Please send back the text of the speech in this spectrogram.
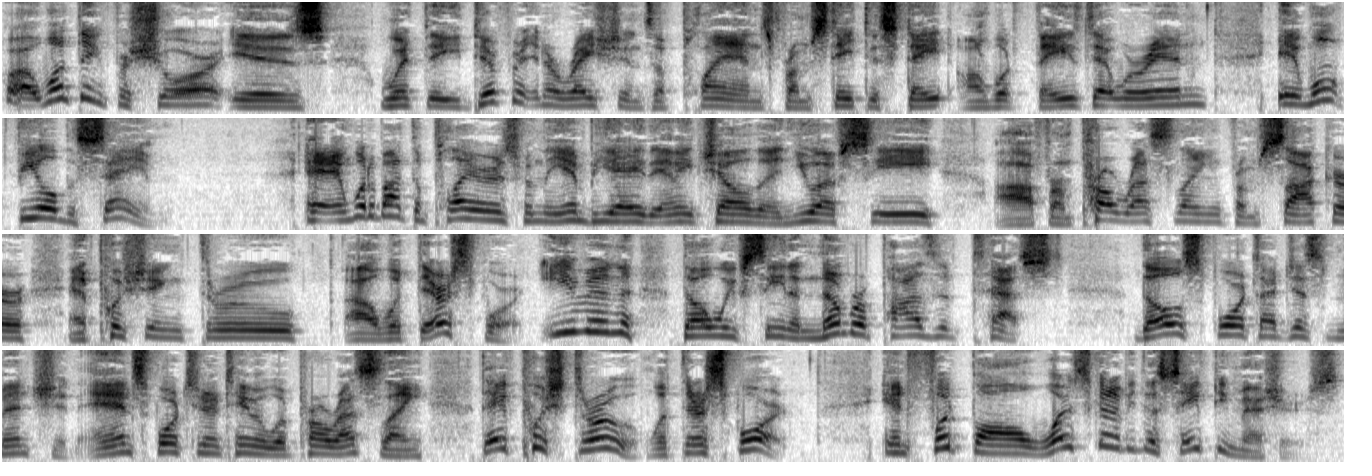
Well, one thing for sure is with the different iterations of plans from state to state on what phase that we're in, it won't feel the same. And what about the players from the NBA, the NHL, the UFC, uh, from pro wrestling, from soccer, and pushing through uh, with their sport? Even though we've seen a number of positive tests those sports I just mentioned and sports entertainment with pro wrestling, they've pushed through with their sport. In football, what's going to be the safety measures?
